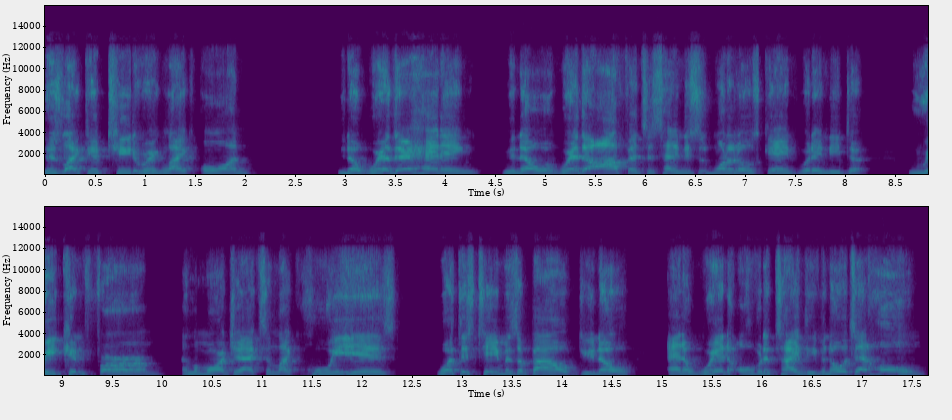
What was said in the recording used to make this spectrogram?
there's like they're teetering like on, you know, where they're heading, you know, and where the offense is heading. This is one of those games where they need to reconfirm and Lamar Jackson, like who he is, what this team is about, do you know, and a win over the Titans, even though it's at home,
